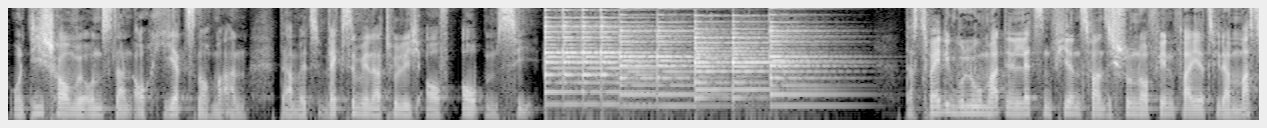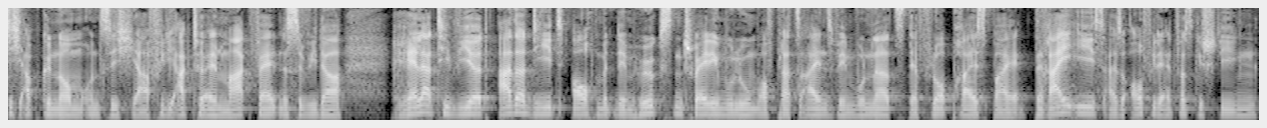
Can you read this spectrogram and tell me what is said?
Und die schauen wir uns dann auch jetzt nochmal an. Damit wechseln wir natürlich auf OpenSea. Das Trading-Volumen hat in den letzten 24 Stunden auf jeden Fall jetzt wieder massig abgenommen und sich ja für die aktuellen Marktverhältnisse wieder relativiert. Deed auch mit dem höchsten Trading-Volumen auf Platz 1, wen wundert's, der Floorpreis bei 3 Is, also auch wieder etwas gestiegen.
